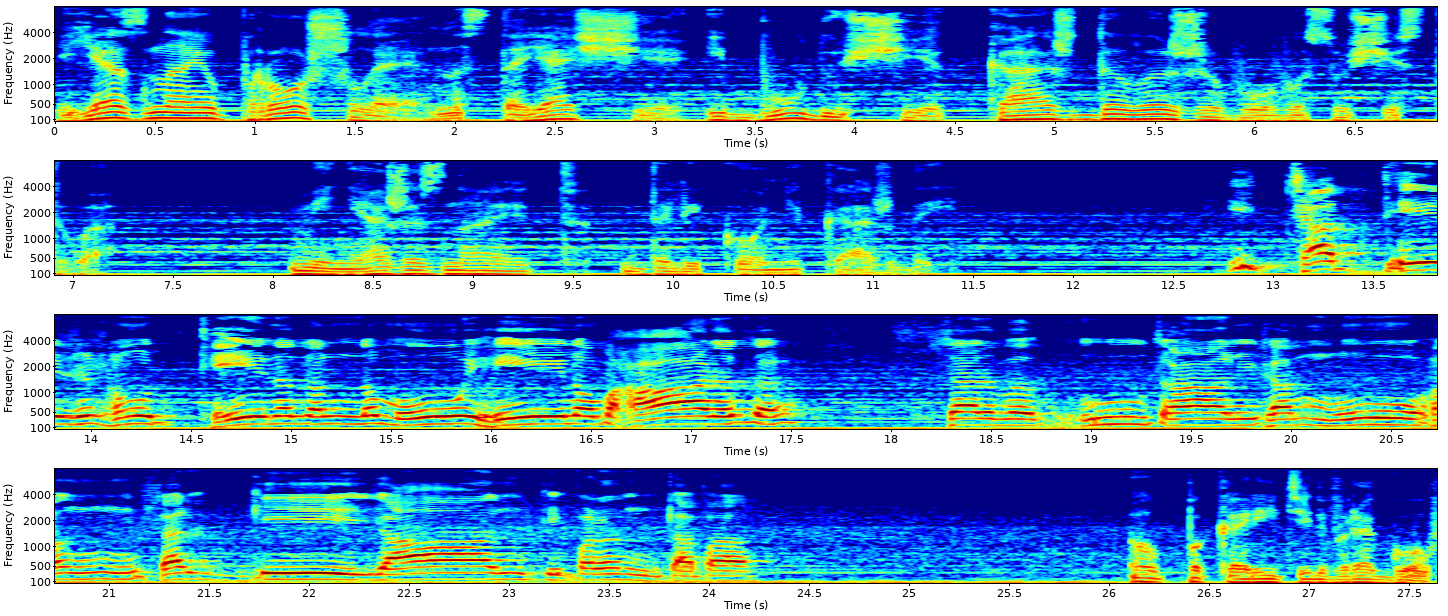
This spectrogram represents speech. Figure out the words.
я знаю прошлое, настоящее и будущее каждого живого существа. Меня же знает далеко не каждый. ইচ্ছাদ্দেশ সমুত্থেন দণ্ডমোহেন О покоритель врагов,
